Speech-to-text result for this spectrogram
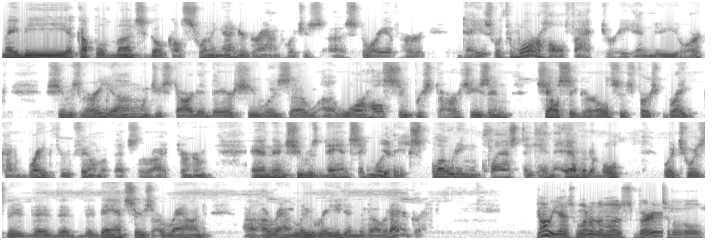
maybe a couple of months ago called Swimming Underground, which is a story of her days with the Warhol factory in New York. She was very young when she started there. She was a, a Warhol superstar. She's in Chelsea Girls, his first break kind of breakthrough film, if that's the right term. And then she was dancing with the exploding plastic inevitable, which was the the the, the dancers around uh, around Lou Reed and the Velvet Underground. Oh yes, one of the most versatile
